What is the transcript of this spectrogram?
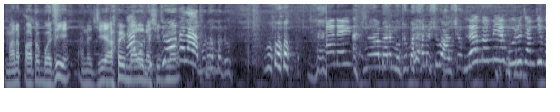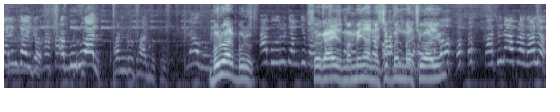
મારા પાટો બધી અને જે આવે મારા નસીબમાં. પેલા મોટું બધું. હા, નહીં. ના મારે મોટું બનાવવાનું શું હાલશો લે મમ્મી આ બુરું ચમચી ભરીને ખાઈ જો આ બુરુ હાલ. ઠંડુ થાય મોટું બુરુ હાલ બુરુ. આ બુરું ચમચી સો ગાઈસ મમ્મીના નસીબમાં જ મરચું આવ્યું. ના.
